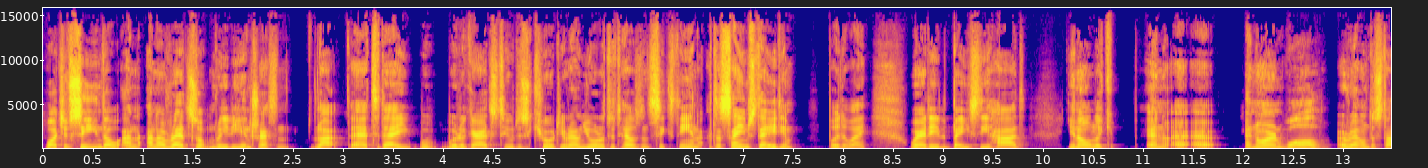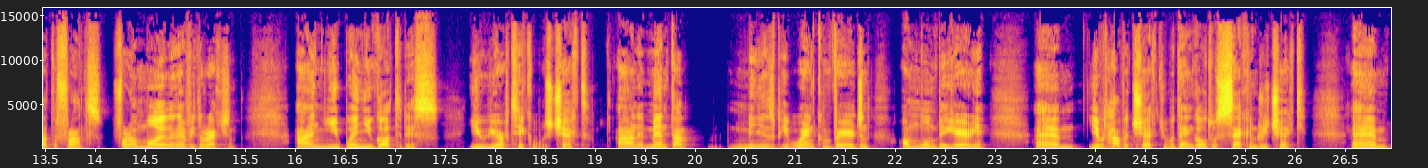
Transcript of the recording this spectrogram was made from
What you've seen though, and, and I read something really interesting uh, today with regards to the security around Euro 2016 at the same stadium, by the way, where they basically had, you know, like an a, a, an iron wall around the Stade de France for a mile in every direction, and you when you got to this, you your ticket was checked, and it meant that millions of people weren't converging on one big area. Um, you would have a check. You would then go to a secondary check, um,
